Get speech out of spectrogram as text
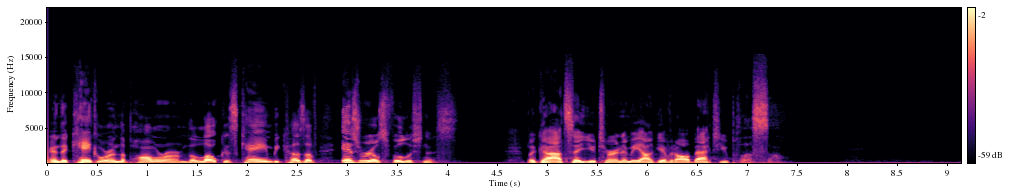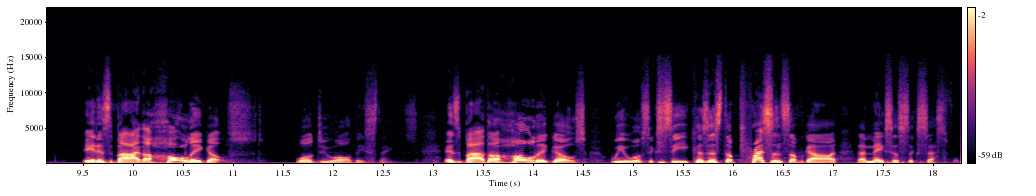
And the cankerworm, the palmerworm, the locust came because of Israel's foolishness. But God said, You turn to me, I'll give it all back to you plus some. It is by the Holy Ghost we'll do all these things. It's by the Holy Ghost we will succeed because it's the presence of God that makes us successful.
